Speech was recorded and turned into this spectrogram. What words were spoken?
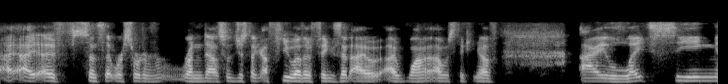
I, I, I've sensed that we're sort of running down. So just like a few other things that I I want I was thinking of. I liked seeing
